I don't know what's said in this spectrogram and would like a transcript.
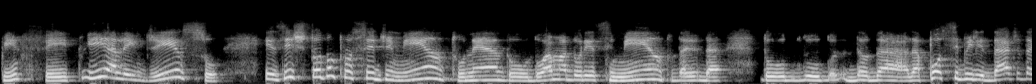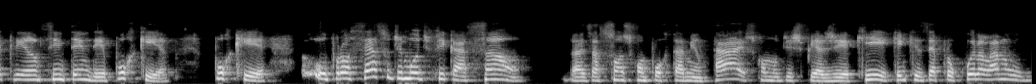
Perfeito. E, além disso, existe todo um procedimento né, do, do amadurecimento, da, da, do, do, da, da possibilidade da criança entender. Por quê? Porque o processo de modificação das ações comportamentais, como diz Piaget aqui, quem quiser procura lá no,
